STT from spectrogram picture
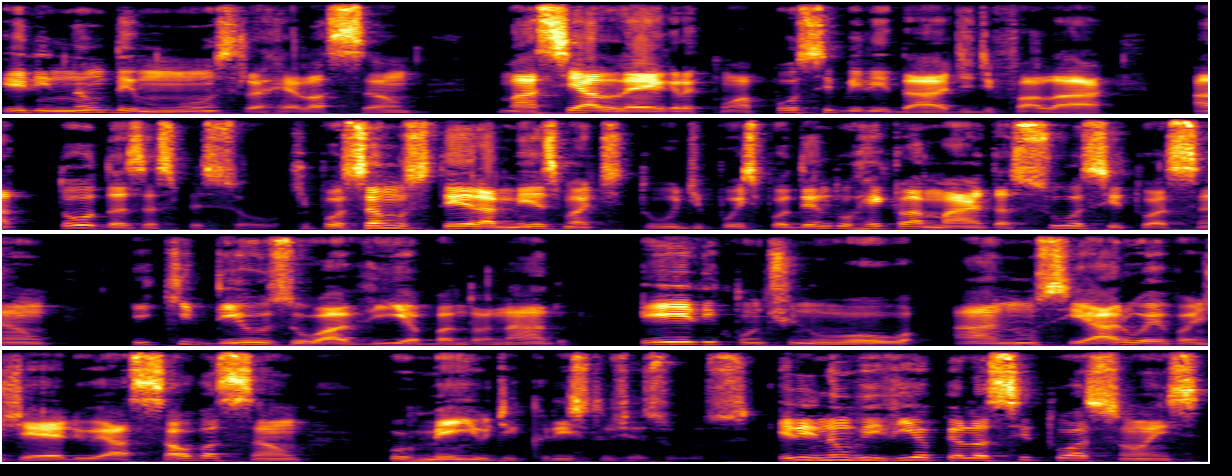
Ele não demonstra relação, mas se alegra com a possibilidade de falar a todas as pessoas. Que possamos ter a mesma atitude, pois podendo reclamar da sua situação e que Deus o havia abandonado, ele continuou a anunciar o Evangelho e a salvação por meio de Cristo Jesus. Ele não vivia pelas situações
